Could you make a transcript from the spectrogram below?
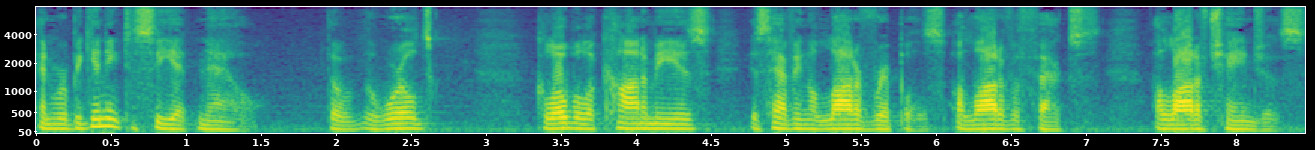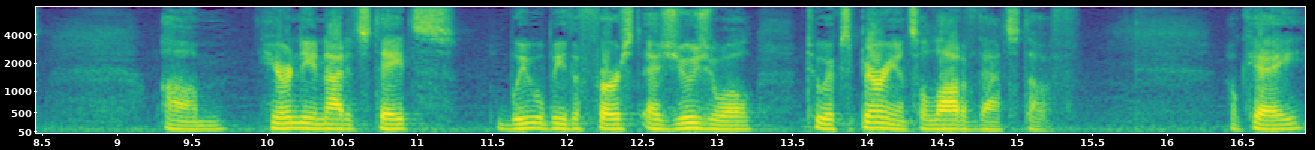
And we're beginning to see it now. The, the world's global economy is, is having a lot of ripples, a lot of effects, a lot of changes. Um, here in the United States, we will be the first, as usual, to experience a lot of that stuff. Okay?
